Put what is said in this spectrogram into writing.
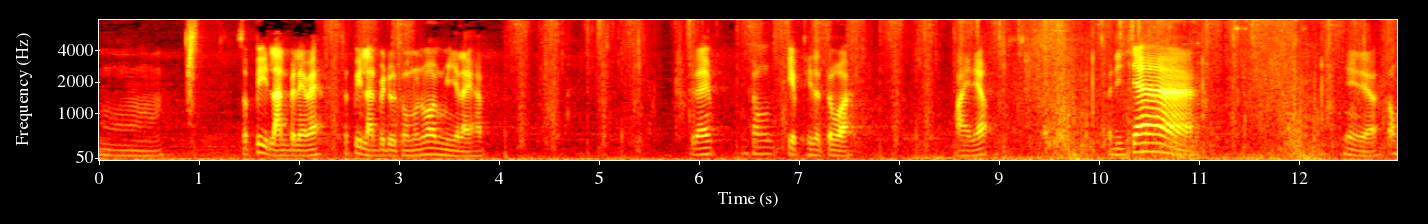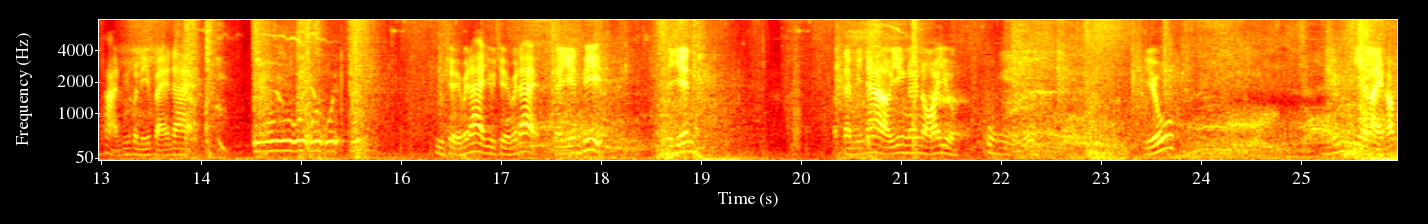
อืม speedrun ไปเลยไหม speedrun ไปดูตรงนู้นว่ามันมีอะไรครับ จะได้ไม่ต้องเก็บทีละตัว ไปแล้วสวัสดีจ้านี่เดี๋ยวต้องผ่านพี่คนนี้ไปให้ได้อุ้ยอุ้ยอุ้ยอุ้ยอุ้ยอยู่เฉยไม่ได้อยู่เฉยไม่ได้ใจเย็นพี่ใจเย็น แต่มีหน้าเรายิ่งน้อยๆอยู่โอ้โหหิวอันนี้มันมีอะไรครับ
